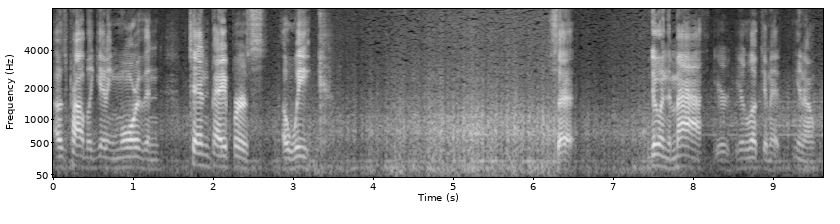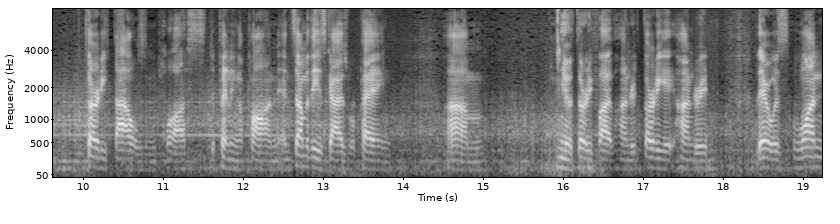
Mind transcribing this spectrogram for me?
I was probably getting more than ten papers a week. So, doing the math, you're you're looking at you know thirty thousand plus, depending upon. And some of these guys were paying, um, you know, 3,500, 3,800. There was one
